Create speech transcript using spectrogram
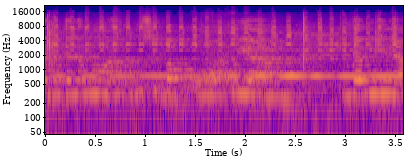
daladalang mga ano si Bako, kuya. Ang dami nila.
